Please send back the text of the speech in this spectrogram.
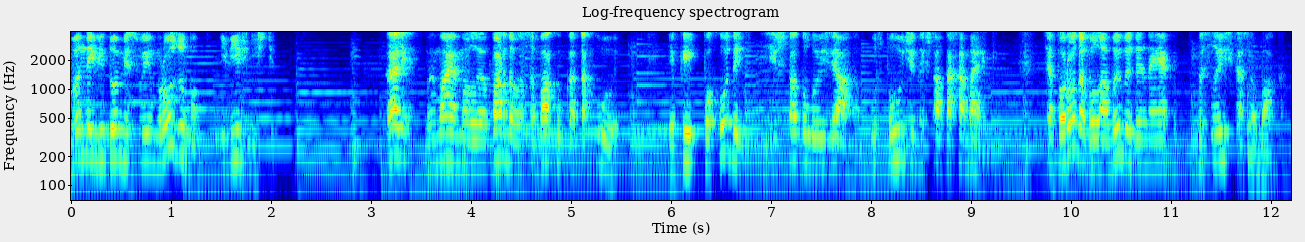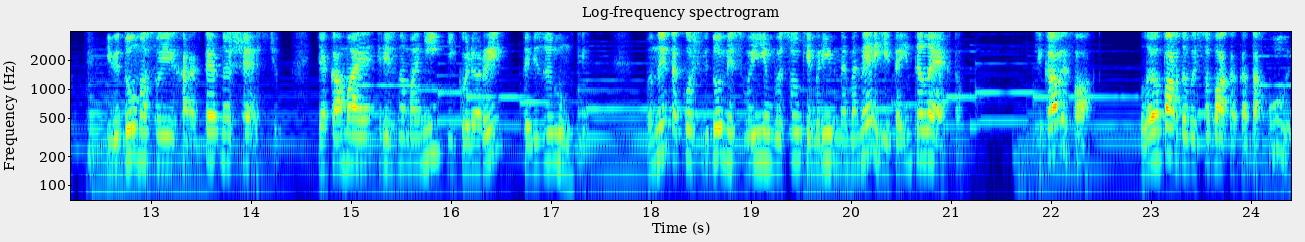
Вони відомі своїм розумом і вірністю. Далі ми маємо леопардову собаку Катахули, який походить зі штату Луїзіана у Сполучених Штатах Америки. Ця порода була виведена як мисливська собака і відома своєю характерною шерстю, яка має різноманітні кольори та візерунки. Вони також відомі своїм високим рівнем енергії та інтелектом. Цікавий факт: леопардовий собака Катахули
